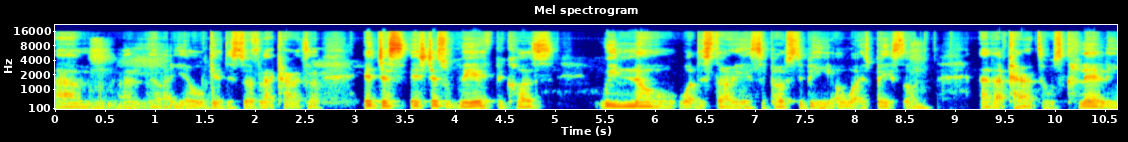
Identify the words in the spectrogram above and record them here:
um, and they're like, yeah, we'll give this to a black character. It just it's just weird because we know what the story is supposed to be or what it's based on and that character was clearly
